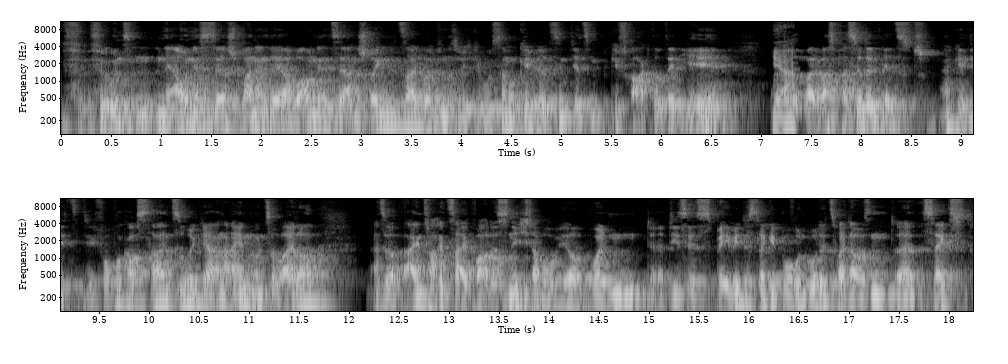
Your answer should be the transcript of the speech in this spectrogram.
für uns eine, auch eine sehr spannende, aber auch eine sehr anstrengende Zeit, weil wir natürlich gewusst haben, okay, wir sind jetzt gefragter denn je. Ja. Äh, weil was passiert denn jetzt? Ja, gehen die, die Vorverkaufszahlen zurück? Ja, nein und so weiter. Also einfache Zeit war das nicht, aber wir wollten dieses Baby, das da geboren wurde 2006, äh,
